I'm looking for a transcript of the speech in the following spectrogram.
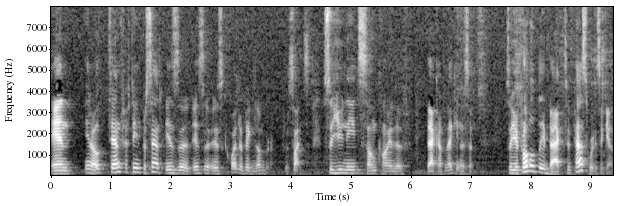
And you know, 10, 15% is, a, is, is quite a big number for sites. So you need some kind of backup mechanism. So you're probably back to passwords again.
